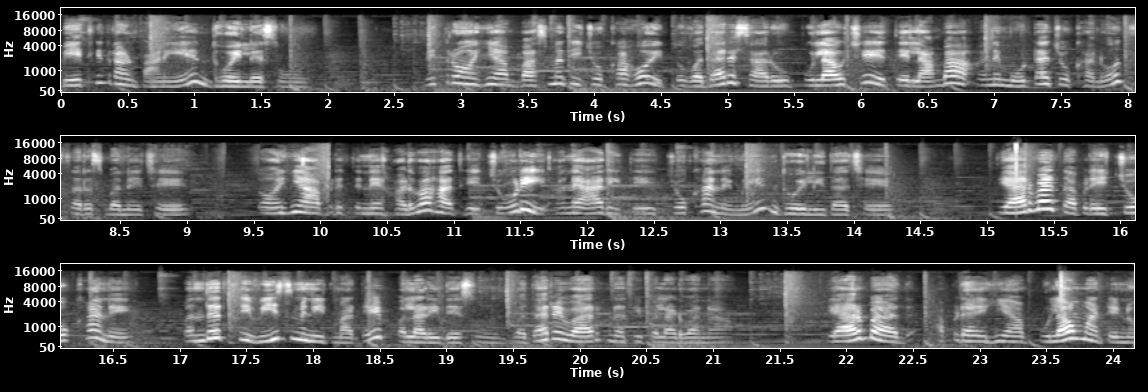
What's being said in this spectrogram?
બેથી ત્રણ પાણીએ ધોઈ લેશું. મિત્રો, અહીંયા બાસમતી ચોખા હોય તો વધારે સારું. પુલાવ છે તે લાંબા અને મોટા ચોખાનો જ સરસ બને છે. તો અહીંયા આપણે તેને હળવા હાથે ચોળી અને આ રીતે ચોખાને મેં ધોઈ લીધા છે. ત્યારબાદ આપણે ચોખાને પંદરથી વીસ મિનિટ માટે પલાળી દેશું. વધારે વાર નથી પલાળવાના. ત્યારબાદ આપણે અહીંયા પુલાવ માટેનો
